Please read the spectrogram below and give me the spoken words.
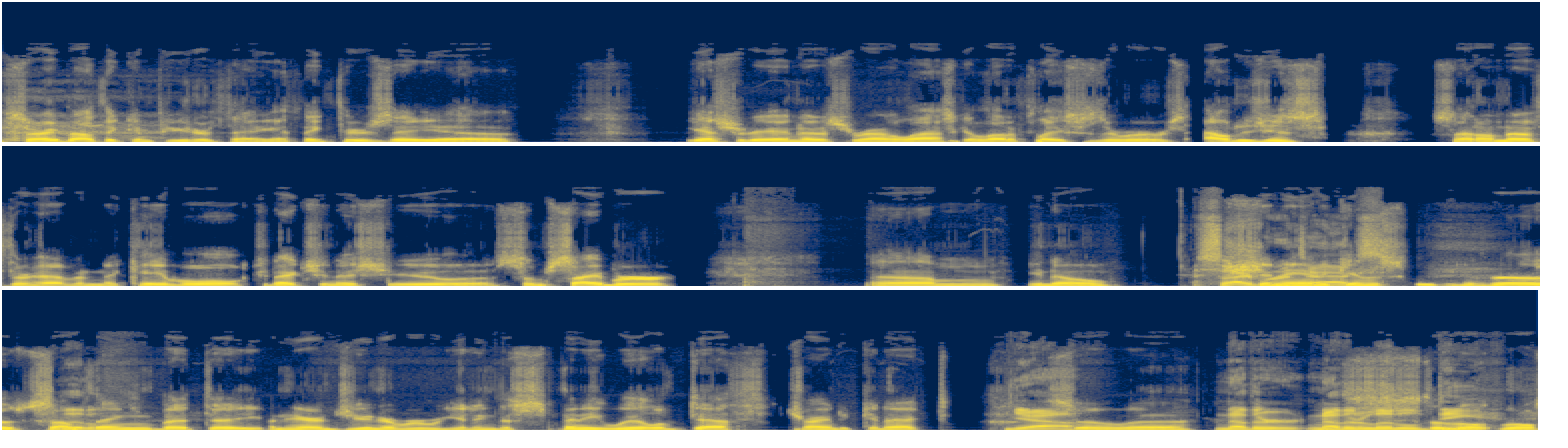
Sorry about the computer thing. I think there's a. Uh, yesterday, I noticed around Alaska, a lot of places there were outages. So I don't know if they're having a cable connection issue, uh, some cyber, um, you know, Cyber shenanigans. Speaking of those, Little- something. But uh, even here in Juneau, we were getting the spinny wheel of death trying to connect. Yeah, So uh, another another little D, little, little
